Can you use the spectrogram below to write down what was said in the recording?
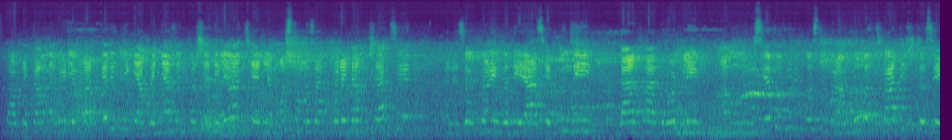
તો આપણે કાલના વીડિયો વાત કરી હતી કે આપણે ત્યાં જઈને પ્રસાદી લેવાની છે એટલે મસ્ત મજાનું બટેટાનું શાક છે. અને જો ઘણી બધી આ છે. બુંદી દાળ ભાત રોટલી આમ છે તો ઘણી વસ્તુ પણ આમ બહુ જ સ્વાદિષ્ટ છે.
